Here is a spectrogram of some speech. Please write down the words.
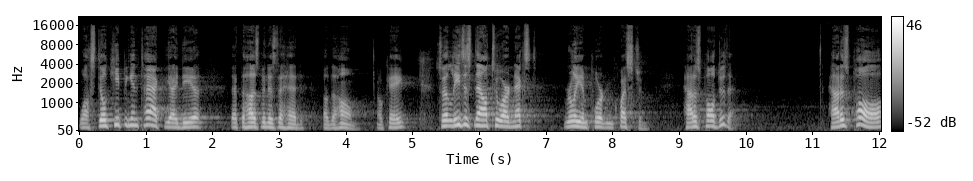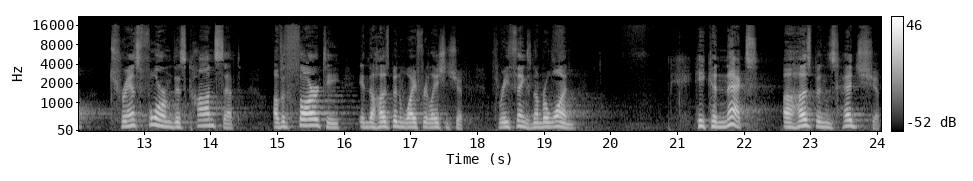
while still keeping intact the idea that the husband is the head of the home. Okay? So that leads us now to our next really important question How does Paul do that? How does Paul transform this concept of authority in the husband wife relationship? Three things. Number one, he connects a husband's headship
